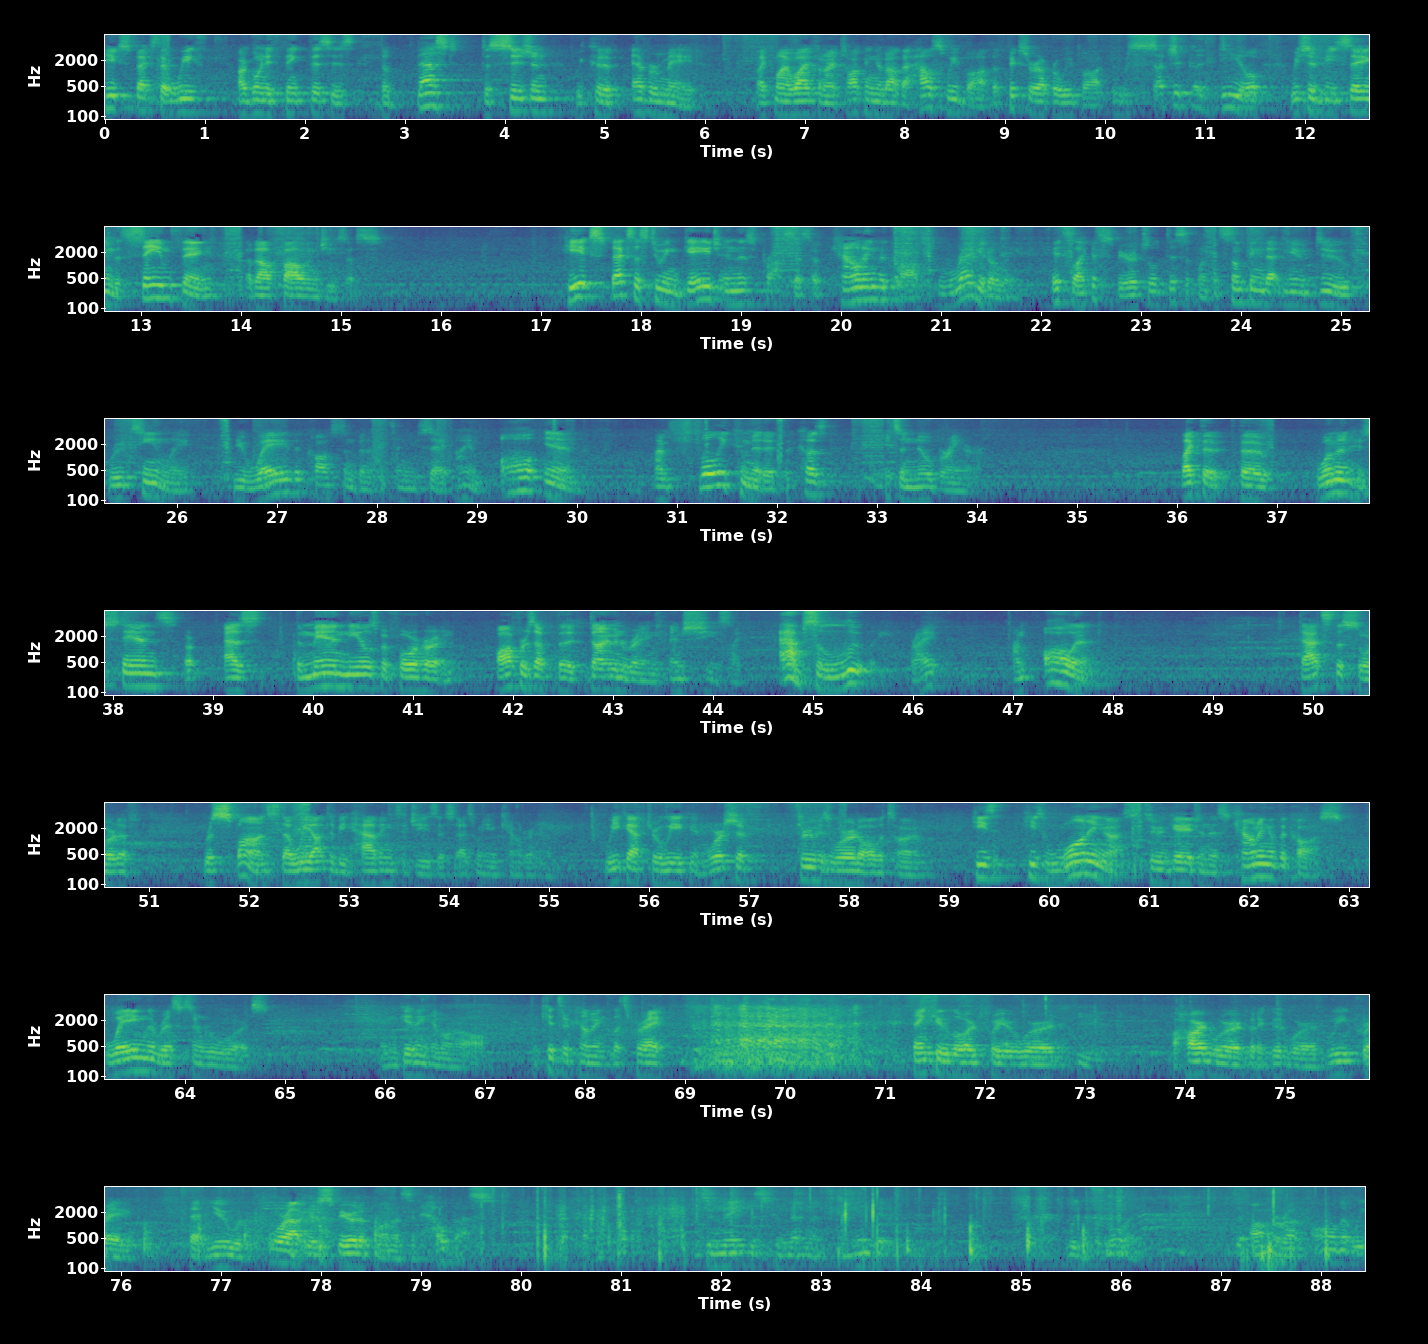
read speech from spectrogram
He expects that we are going to think this is the best decision we could have ever made. Like my wife and I talking about the house we bought, the fixer upper we bought. It was such a good deal. We should be saying the same thing about following Jesus. He expects us to engage in this process of counting the cost regularly. It's like a spiritual discipline, it's something that you do routinely you weigh the costs and benefits and you say, I am all in. I'm fully committed because it's a no brainer. Like the, the woman who stands as the man kneels before her and offers up the diamond ring, and she's like, Absolutely, right? I'm all in. That's the sort of response that we ought to be having to Jesus as we encounter him week after week in worship through His Word all the time. He's, he's wanting us to engage in this counting of the costs, weighing the risks and rewards, and giving Him our all. The kids are coming. Let's pray. Thank you, Lord, for your word. A hard word, but a good word. We pray that you would pour out your Spirit upon us and help us to make this commitment, to with joy to offer up all that we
